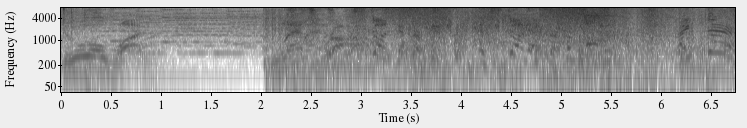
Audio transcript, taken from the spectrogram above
Duel 1. Let's rock! Stun Dipper! Stun Dipper! Right there!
